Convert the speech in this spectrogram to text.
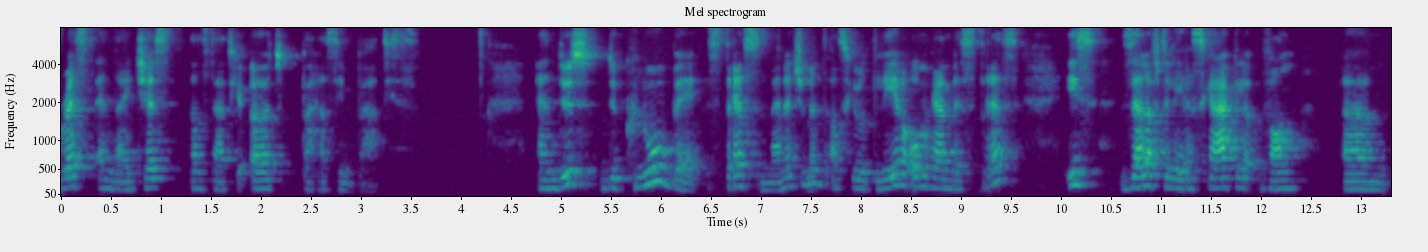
rest and digest, dan staat je uit, parasympathisch. En dus de clue bij stressmanagement, als je wilt leren omgaan met stress, is zelf te leren schakelen van um,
